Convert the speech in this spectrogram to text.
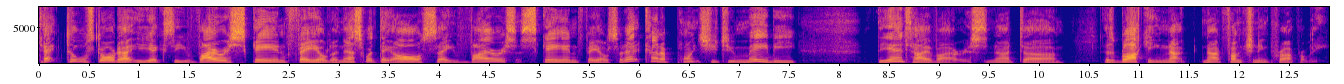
techtoolstore.exe virus scan failed. And that's what they all say, virus scan failed. So that kind of points you to maybe the antivirus not uh, is blocking, not not functioning properly.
